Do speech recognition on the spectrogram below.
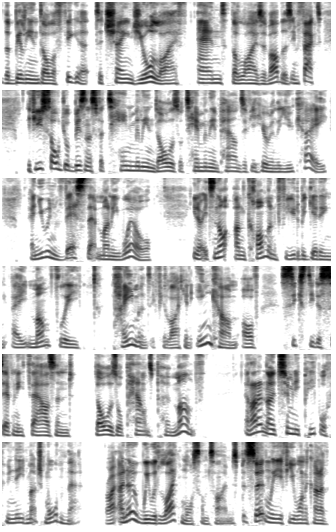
the billion dollar figure to change your life and the lives of others. In fact, if you sold your business for $10 million or 10 million pounds if you're here in the UK and you invest that money well, you know, it's not uncommon for you to be getting a monthly payment, if you like, an income of sixty to seventy thousand dollars or pounds per month. And I don't know too many people who need much more than that right? I know we would like more sometimes, but certainly if you want to kind of,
